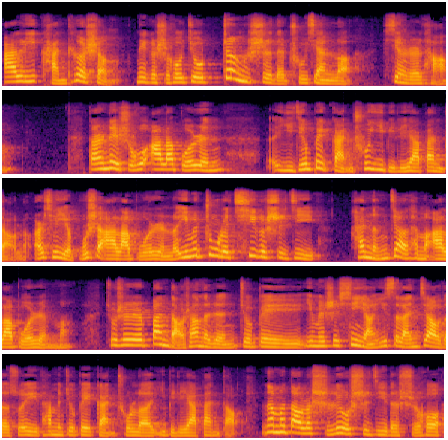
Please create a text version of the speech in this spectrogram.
阿里坎特省那个时候就正式的出现了杏仁糖。当然那时候阿拉伯人已经被赶出伊比利亚半岛了，而且也不是阿拉伯人了，因为住了七个世纪。还能叫他们阿拉伯人吗？就是半岛上的人就被因为是信仰伊斯兰教的，所以他们就被赶出了伊比利亚半岛。那么到了十六世纪的时候，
